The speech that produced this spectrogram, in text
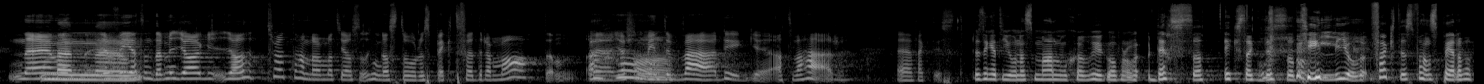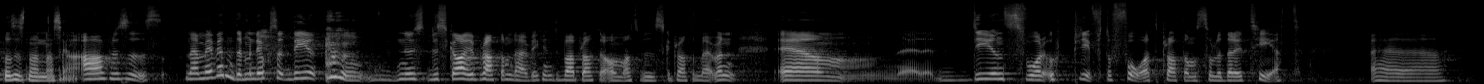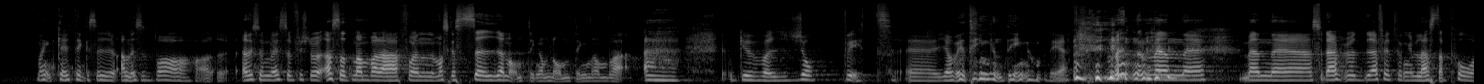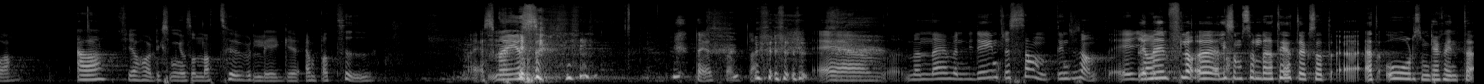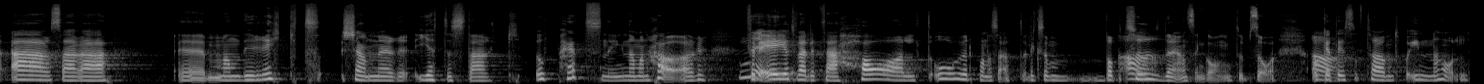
Nej, men, Men, jag eh, vet inte. Men jag, jag tror att det handlar om att jag har så himla stor respekt för Dramaten. Eh, Jag känner mig Aha. inte värdig att vara här, eh, faktiskt. Du tänker att Jonas Malmsjö vill gå på dessa, exakt dessa tiljor. Faktiskt, för han spelar på precis den här scenen. Ja, precis. Nej, men jag vet inte, men det är också... Det är, nu, vi ska ju prata om det här, vi kan inte bara prata om att vi ska prata om det här. Men ehm, det är ju en svår uppgift att få, att prata om solidaritet. Eh, man kan ju tänka sig hur Alice Bah har liksom, så förstår, alltså att man bara får en, man ska säga någonting om någonting, man bara, äh, gud vad jobbigt, eh, jag vet ingenting om det. Men, men, eh, men eh, så därför, därför är jag tvungen att läsa på Ja. för jag har liksom ingen sån naturlig empati. Nej, jag skojar. Nej, just. Nej, jag skämtar. men, nej, men det är intressant. Det är intressant. Ja, Jag, men liksom solidaritet är också ett, ett ord som kanske inte är så här, man direkt känner jättestark upphetsning när man hör. För det är ju ett väldigt så här halt ord på något sätt. Liksom, vad betyder det ens en gång? Typ så. Och att det är så tömt på innehåll.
